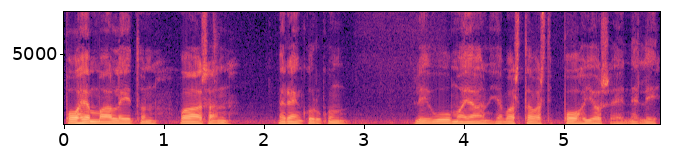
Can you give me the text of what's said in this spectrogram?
Pohjanmaan liiton, Vaasan, Merenkurkun yli Uumajaan ja vastaavasti pohjoiseen. Eli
